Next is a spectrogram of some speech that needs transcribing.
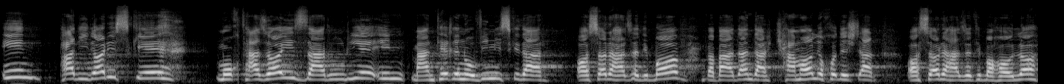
این پدیداری است که مقتضای ضروری این منطق نوین است که در آثار حضرت باب و بعدا در کمال خودش در آثار حضرت بهاءالله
